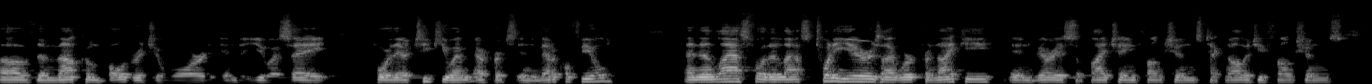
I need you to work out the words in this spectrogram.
of the Malcolm Baldrige Award in the USA for their TQM efforts in the medical field. And then last, for the last 20 years, I worked for Nike in various supply chain functions, technology functions,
